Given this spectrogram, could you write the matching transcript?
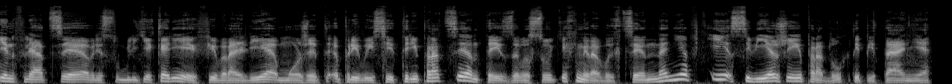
Инфляция в Республике Корея в феврале может превысить 3% из-за высоких мировых цен на нефть и свежие продукты питания.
